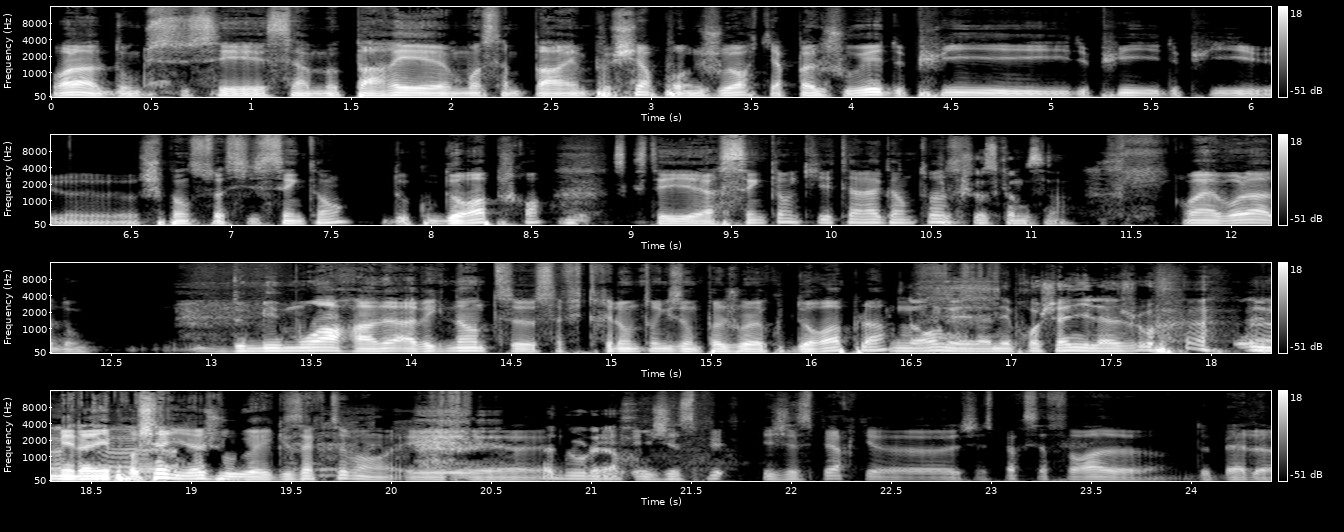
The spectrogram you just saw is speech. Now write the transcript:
Voilà, donc c'est, ça me paraît, moi, ça me paraît un peu cher pour un joueur qui a pas joué depuis, depuis, depuis, euh, je pense facile 5 ans de Coupe d'Europe, je crois. Parce que c'était il y a 5 ans qu'il était à la Gantoise. Quelque chose comme ça. Ouais, voilà, donc de mémoire avec Nantes, ça fait très longtemps qu'ils n'ont pas joué à la Coupe d'Europe là. Non, mais l'année prochaine il a joué. mais l'année prochaine il a joué exactement. Et, euh, et, j'espère que j'espère que ça fera euh, de belles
